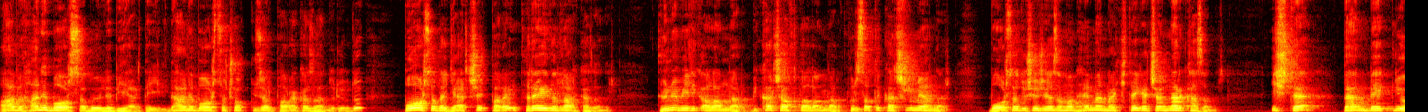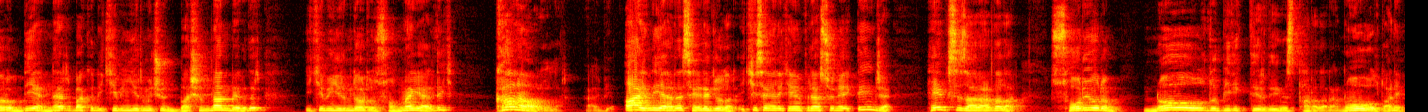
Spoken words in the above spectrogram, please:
Abi hani borsa böyle bir yer değildi? Hani borsa çok güzel para kazandırıyordu? Borsada gerçek parayı traderlar kazanır. Günübirlik alanlar, birkaç hafta alanlar, fırsatı kaçırmayanlar, borsa düşeceği zaman hemen nakite geçenler kazanır. İşte ben bekliyorum diyenler bakın 2023'ün başından beridir 2024'ün sonuna geldik. Kan ağlıyorlar. Yani aynı yerde seyrediyorlar. 2 senelik enflasyonu ekleyince hepsi zarardalar. Soruyorum ne oldu biriktirdiğiniz paralara? Ne oldu? Hani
